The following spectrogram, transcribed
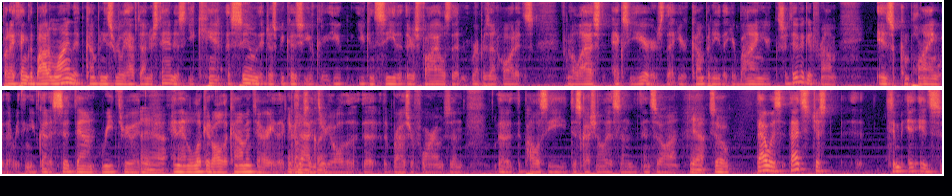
but I think the bottom line that companies really have to understand is you can't assume that just because you you you can see that there's files that represent audits from the last X years that your company that you're buying your certificate from is complying with everything. You've got to sit down, read through it, Yeah, and then look at all the commentary that comes in through all the, the, the browser forums and the, the policy discussion lists and, and so on. yeah, So that was that's just to it's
